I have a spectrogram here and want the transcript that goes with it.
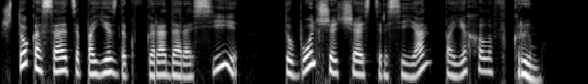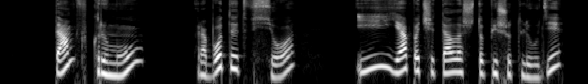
Что касается поездок в города России, то большая часть россиян поехала в Крым. Там, в Крыму, работает все – и я почитала, что пишут люди.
